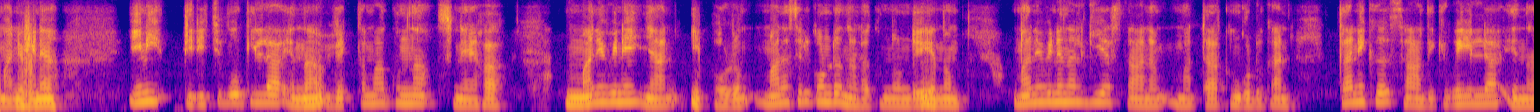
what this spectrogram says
മനുവിന് ഇനി തിരിച്ചു പോക്കില്ല എന്ന് വ്യക്തമാക്കുന്ന സ്നേഹ മനുവിനെ ഞാൻ ഇപ്പോഴും മനസ്സിൽ കൊണ്ട് നടക്കുന്നുണ്ട് എന്നും മനുവിന് നൽകിയ സ്ഥാനം മറ്റാർക്കും കൊടുക്കാൻ തനിക്ക് സാധിക്കുകയില്ല എന്ന്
